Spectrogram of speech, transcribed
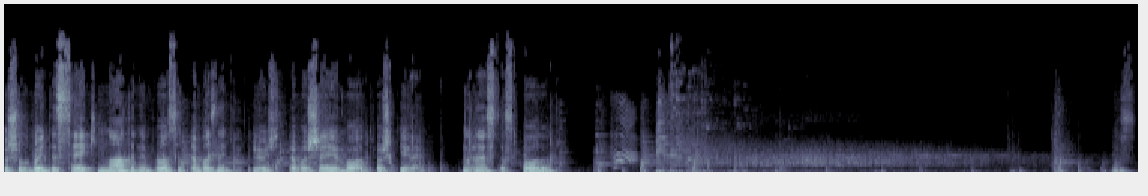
Бо щоб вийти з цієї кімнати, не просто треба знайти ключ, треба ще його трошки нанести скоду. Ось.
